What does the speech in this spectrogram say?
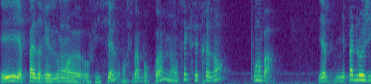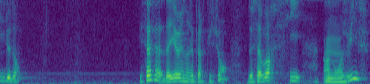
et il n'y a pas de raison euh, officielle, on ne sait pas pourquoi, mais on sait que c'est 13 ans, point bas. Il n'y a, pas de logique dedans. Et ça, ça a d'ailleurs une répercussion de savoir si un non-juif,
